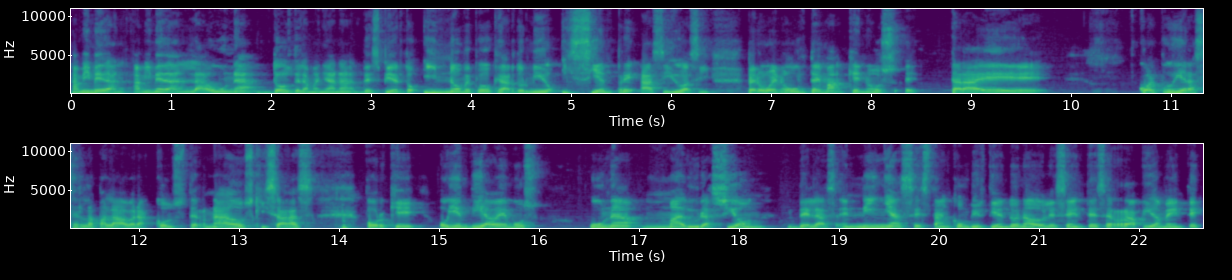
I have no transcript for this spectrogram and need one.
A mí me dan, a mí me dan la una, dos de la mañana despierto y no me puedo quedar dormido y siempre ha sido así. Pero bueno, un tema que nos eh, trae, ¿cuál pudiera ser la palabra? Consternados quizás, porque hoy en día vemos una maduración de las niñas se están convirtiendo en adolescentes rápidamente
